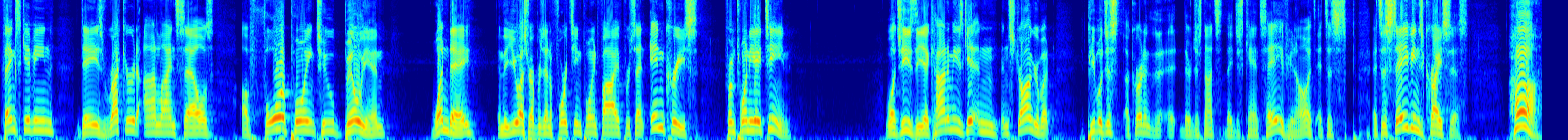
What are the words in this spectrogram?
Thanksgiving Day's record online sales of 4.2 billion one day in the US represent a 14.5% increase from 2018. Well, geez, the economy is getting and stronger, but people just, according to the, eh, they're just not, they just can't save. You know, it's it's a it's a savings crisis, huh?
